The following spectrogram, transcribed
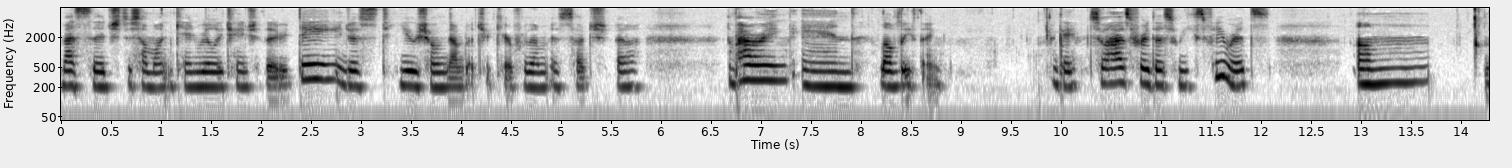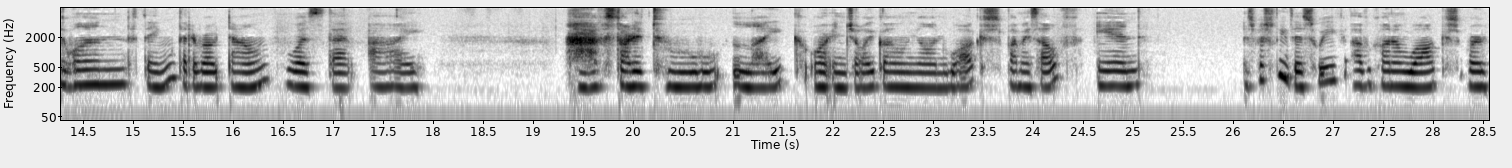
message to someone can really change their day and just you showing them that you care for them is such a empowering and lovely thing. Okay, so as for this week's favorites, um, the one thing that I wrote down was that I have started to like or enjoy going on walks by myself and especially this week I've gone on walks or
